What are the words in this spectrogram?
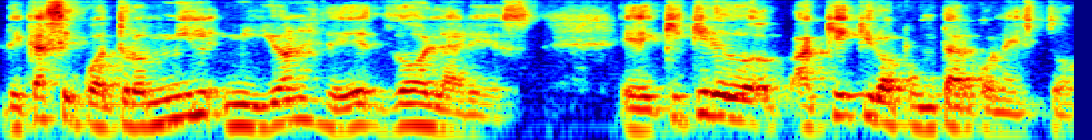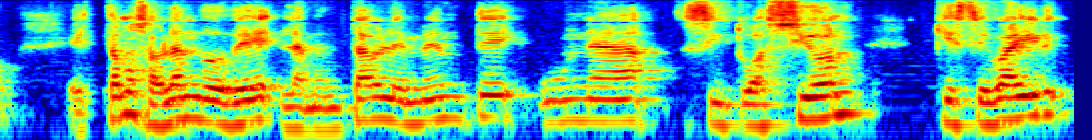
de casi 4 mil millones de dólares. Eh, ¿qué quiero, ¿A qué quiero apuntar con esto? Estamos hablando de, lamentablemente, una situación que se va a ir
